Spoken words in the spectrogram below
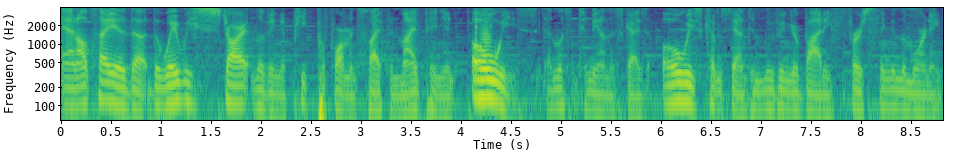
and I'll tell you the, the way we start living a peak performance life, in my opinion, always, and listen to me on this, guys, always comes down to moving your body first thing in the morning.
